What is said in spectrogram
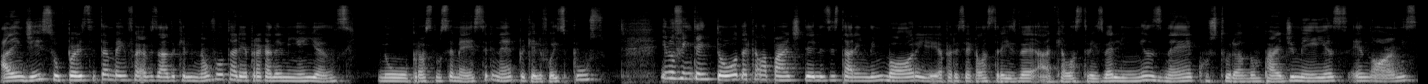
Além disso, o Percy também foi avisado que ele não voltaria para a academia Yance no próximo semestre, né, porque ele foi expulso. E no fim tem toda aquela parte deles estarem indo embora e aparecer aquelas três, aquelas três velhinhas, né, costurando um par de meias enormes.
